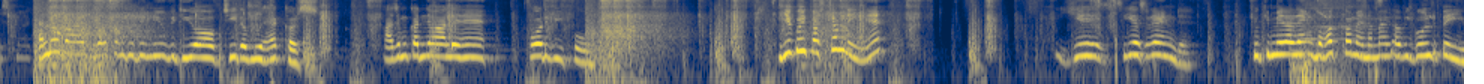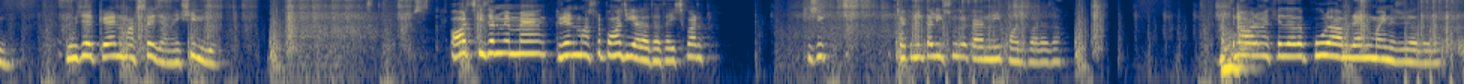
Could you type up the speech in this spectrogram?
Hello guys welcome to the new video of G W hackers आज हम करने वाले हैं फोर वी फोर ये कोई कस्टम नहीं है। ये सी एस रैंक्ड है, क्योंकि मेरा रैंक बहुत कम है ना, मैं अभी गोल्ड पे ही हूँ। मुझे ग्रैंड मास्टर जाना है, इसीलिए। और सीज़न में मैं ग्रैंड मास्टर पहुँच गया रहता था, इस बार किसी टेक्निकल इशू के कारण नहीं पहुँच पा रहा था। जितना बार मैं खेलता था, पूरा रैंक माइनस हो जाता था।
